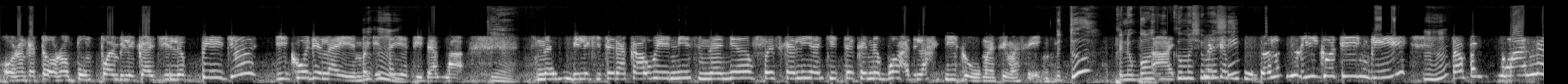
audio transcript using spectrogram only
orang kata orang perempuan bila gaji lebih je ego dia lain. Bagi Mm-mm. saya tidak. Ya. Sebenarnya bila kita dah kahwin ni sebenarnya first kali yang kita kena buang adalah ego masing-masing. Betul? Kena buang Ah, ego masing-masing? Kalau you ego tinggi, Mhm. sampai ke mana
